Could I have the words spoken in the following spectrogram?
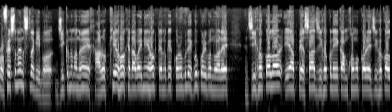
প্ৰফেচনেলছ লাগিব। যিকোনো মানুহে আৰক্ষীয়ে হওক সেনাবাহিনীয়ে হওক তেওঁলোকে কৰোঁ বুলি একো কৰিব নোৱাৰে। যিসকলৰ এয়া পেচা যিসকলে এই কামসমূহ কৰে যিসকল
